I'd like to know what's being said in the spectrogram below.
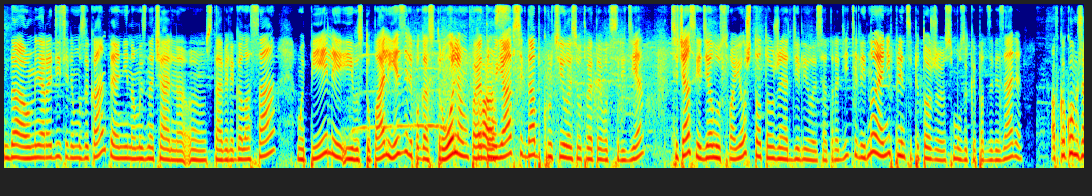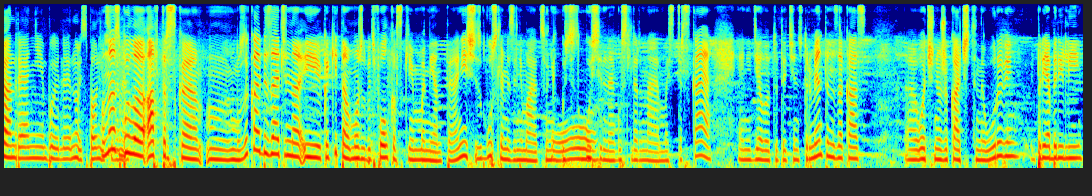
Да, у меня родители музыканты, они нам изначально э, ставили голоса, мы пели и выступали, ездили по гастролям, поэтому я всегда крутилась вот в этой вот среде. Сейчас я делаю свое что-то, уже отделилась от родителей. Ну и они, в принципе, тоже с музыкой подзавязали. А в каком жанре они были, ну, исполнителями? У нас была авторская музыка обязательно и какие-то, может быть, фолковские моменты. Они с гуслями занимаются, у них гус- гусельная, гуслярная мастерская, и они делают вот эти инструменты на заказ. Э, очень уже качественный уровень приобрели.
